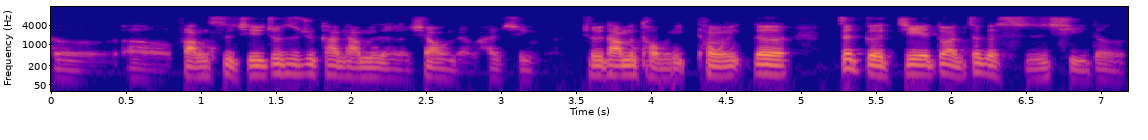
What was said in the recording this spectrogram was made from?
的呃方式，其实就是去看他们的效能和性能，就是他们同一同一的这个阶段这个时期的，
